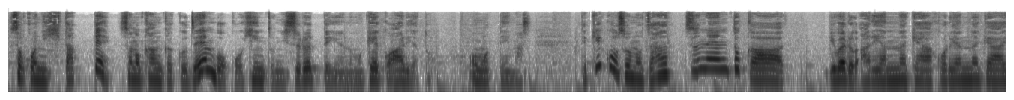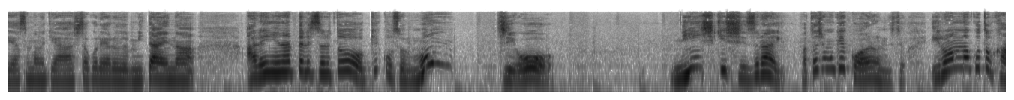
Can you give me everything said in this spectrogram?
そこに浸ってその感覚全部をこうヒントにするっていうのも結構ありだと思っています。で結構その雑念とかいわゆるあれやんなきゃこれやんなきゃ休まなきゃ明日これやるみたいなあれになったりすると結構その文字を認識しづらい。私も結構あるんですよ。いろんなこと考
